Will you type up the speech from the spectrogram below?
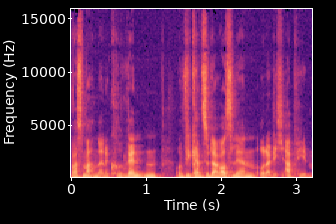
Was machen deine Konkurrenten? Und wie kannst du daraus lernen oder dich abheben?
